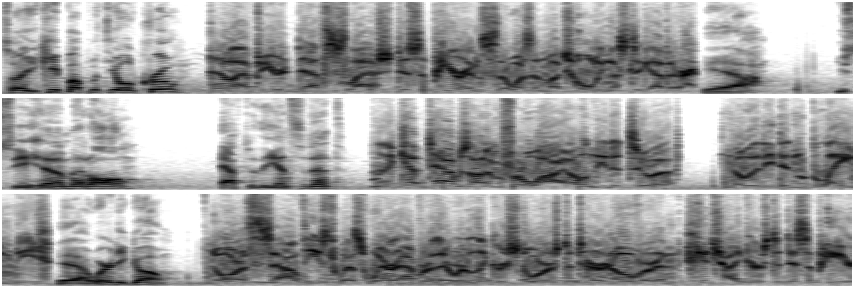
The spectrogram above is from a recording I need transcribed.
So, you keep up with the old crew? Hell, after your death slash disappearance, there wasn't much holding us together. Yeah. You see him at all? After the incident? I kept tabs on him for a while. Needed to uh, know that he didn't blame me. Yeah, where'd he go? North, south, east, west, wherever there were liquor stores to turn over and hitchhikers to disappear.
